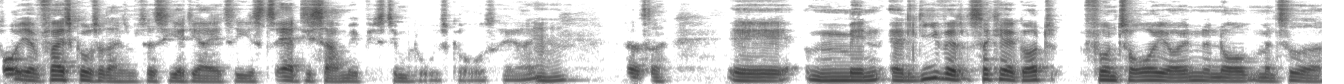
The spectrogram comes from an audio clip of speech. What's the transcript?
tror, jeg vil faktisk gå så langt som til at sige, at jeg er ateist, er de samme epistemologiske årsager. Ikke? Mm. Altså, øh, men alligevel, så kan jeg godt få en tårer i øjnene, når man sidder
